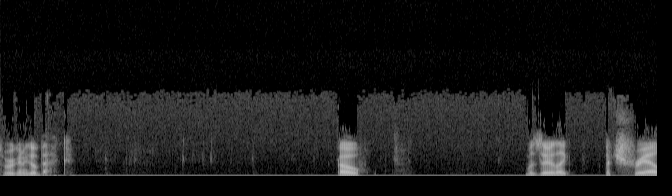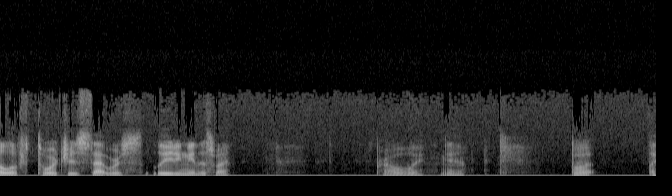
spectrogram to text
So we're gonna go back. Oh. Was there like a trail of torches that were leading me this way. Probably, yeah. But I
